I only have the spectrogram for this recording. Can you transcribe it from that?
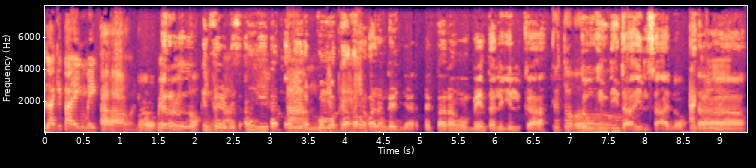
lagi tayong may caution Oo, when pero we're talking in fairness, about. ang hirap, ang hirap um, kung magkakaroon ka depression. ng ganyan. Like parang mentally ill ka. Totoo. Though hindi dahil sa ano, Agree. sa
